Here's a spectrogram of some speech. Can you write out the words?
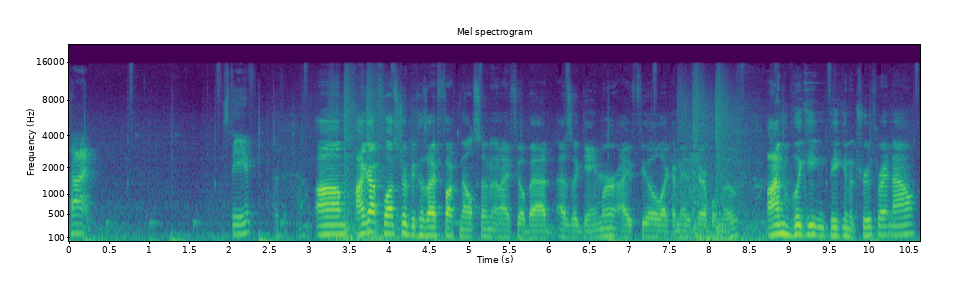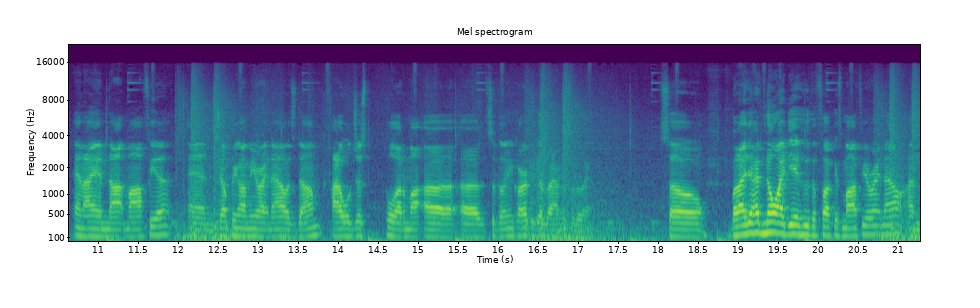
Time. Steve. Um, I got flustered because I fucked Nelson and I feel bad as a gamer. I feel like I made a terrible move. I'm blinking, peeking the truth right now, and I am not mafia. And jumping on me right now is dumb. I will just pull out a, mo- uh, a civilian card because I am a civilian. So, but I have no idea who the fuck is mafia right now. I'm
